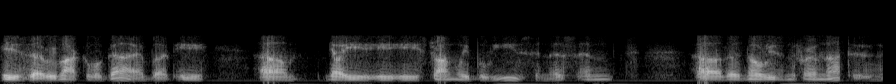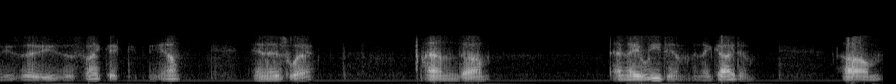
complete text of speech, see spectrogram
he's a remarkable guy, but he um, you know he, he he strongly believes in this and uh, there's no reason for him not to. He's a he's a psychic, you know, in his way, and um, and they lead him and they guide him. Um,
